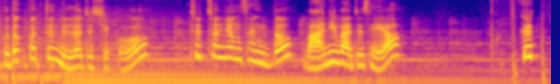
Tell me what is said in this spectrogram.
구독 버튼 눌러주시고 추천 영상도 많이 봐주세요. 끝!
